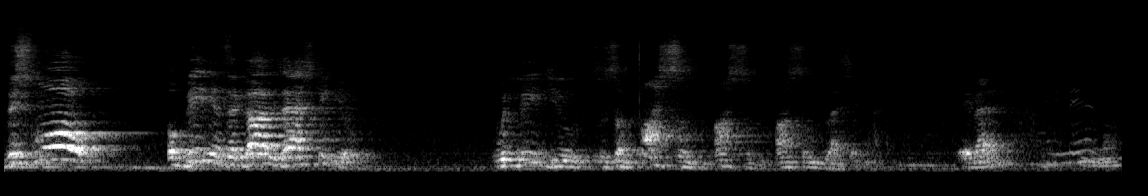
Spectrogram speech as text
this small obedience that God is asking you will lead you to some awesome, awesome, awesome blessings. Amen? Amen.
